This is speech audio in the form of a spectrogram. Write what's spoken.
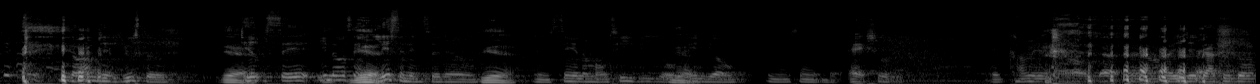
Jim. you know, I'm just used to Yeah. Dipset, you know what I'm saying, Yeah. listening to them Yeah. and seeing them on TV or Yeah. video, you know what I'm saying? But actually, and coming, oh, goddamn, he just got through doing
